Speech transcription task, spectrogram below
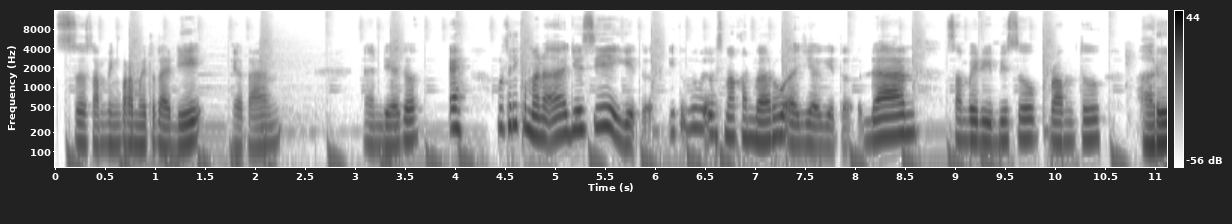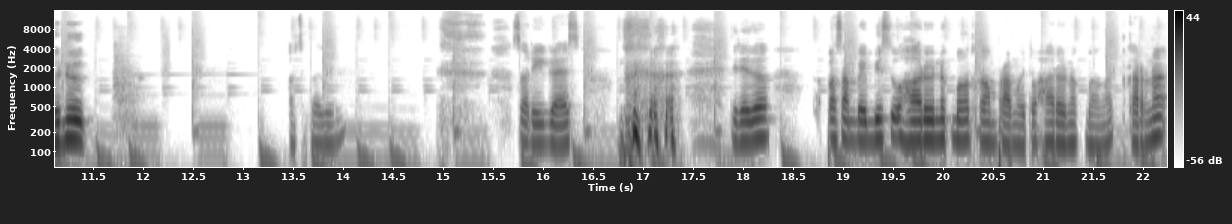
sesamping Pram itu tadi ya kan dan dia tuh eh lu tadi ke mana aja sih? Gitu. Itu gue habis makan baru aja gitu. Dan sampai di bis tuh Pram tuh harenek Astagfirullahaladzim. Sorry guys. Jadi tuh pas sampai bis tuh harenek banget kan Pram itu harenek banget. Karena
